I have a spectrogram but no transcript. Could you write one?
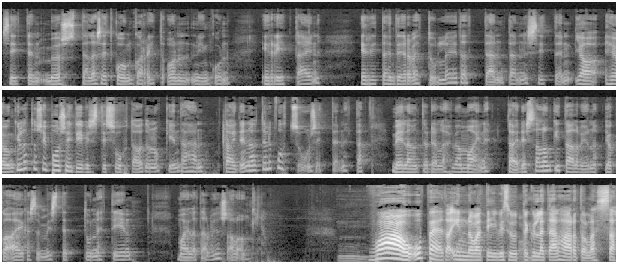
sitten myös tällaiset konkarit on niin kuin erittäin, erittäin tervetulleita tän, tänne sitten. Ja he on kyllä tosi positiivisesti suhtautunutkin tähän taidenäyttelykutsuun sitten, että meillä on todella hyvä maine taidesalonki Talviona, joka aikaisemmin sitten tunnettiin Mailla Talvion salonkina. Mm. Wow, upeata innovatiivisuutta on. kyllä täällä Hartolassa.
